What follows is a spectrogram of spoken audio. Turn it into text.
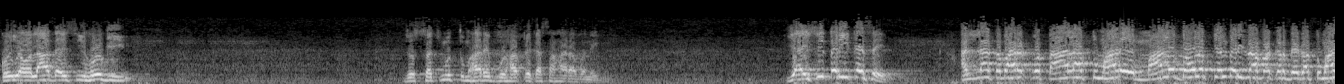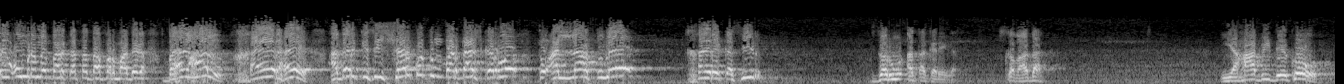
کوئی اولاد ایسی ہوگی جو سچ مچ تمہارے بڑھاپے کا سہارا بنے گی۔ یا اسی طریقے سے اللہ تبارک و تعالیٰ تمہارے مال و دولت کے اندر اضافہ کر دے گا، تمہاری عمر میں برکت عطا فرما دے گا۔ بہرحال خیر ہے، اگر کسی شر کو تم برداشت کر لو تو اللہ تمہیں خیر کثیر ضرور عطا کرے گا۔ اس کا وعدہ یہاں بھی دیکھو،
